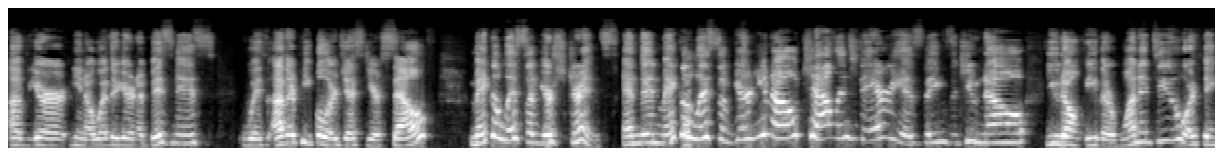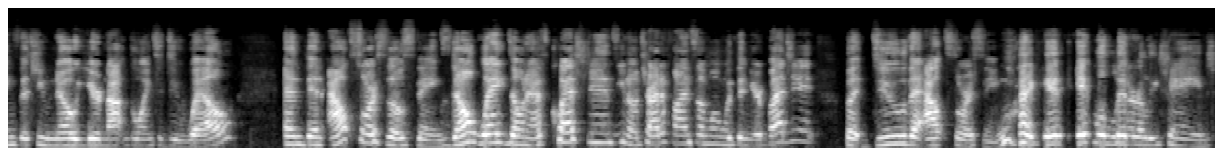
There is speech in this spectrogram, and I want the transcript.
of your, you know, whether you're in a business with other people or just yourself make a list of your strengths and then make a list of your you know challenged areas things that you know you don't either want to do or things that you know you're not going to do well. And then outsource those things. Don't wait don't ask questions you know try to find someone within your budget but do the outsourcing. Like it it will literally change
